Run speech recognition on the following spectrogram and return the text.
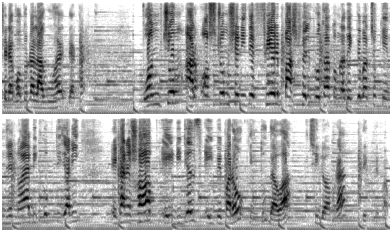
সেটা কতটা লাগু হয় দেখা। পঞ্চম আর অষ্টম শ্রেণীতে ফের পাশ ফেল প্রথা তোমরা দেখতে পাচ্ছ, কেন্দ্রের নয়া বিজ্ঞপ্তি জারি। এখানে সব এই ডিটেলস এই পেপারেও কিন্তু দেওয়া ছিল, আমরা দেখতে পাবো।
